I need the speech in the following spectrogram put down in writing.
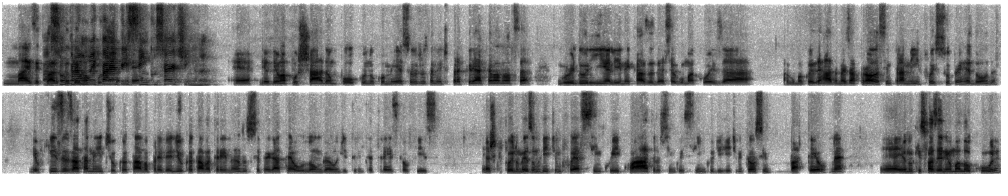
Mas é claro Passou que. Passou para 1,45 é, certinho, né? É, eu dei uma puxada um pouco no começo, justamente para criar aquela nossa gordurinha ali, né? Caso desse alguma coisa, alguma coisa errada. Mas a prova, assim, para mim foi super redonda. Eu fiz exatamente o que eu estava prevendo e o que eu estava treinando. Se você pegar até o longão de 33 que eu fiz eu acho que foi no mesmo ritmo, foi a 5 e 4, 5 e 5 de ritmo, então assim, bateu, né? É, eu não quis fazer nenhuma loucura.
